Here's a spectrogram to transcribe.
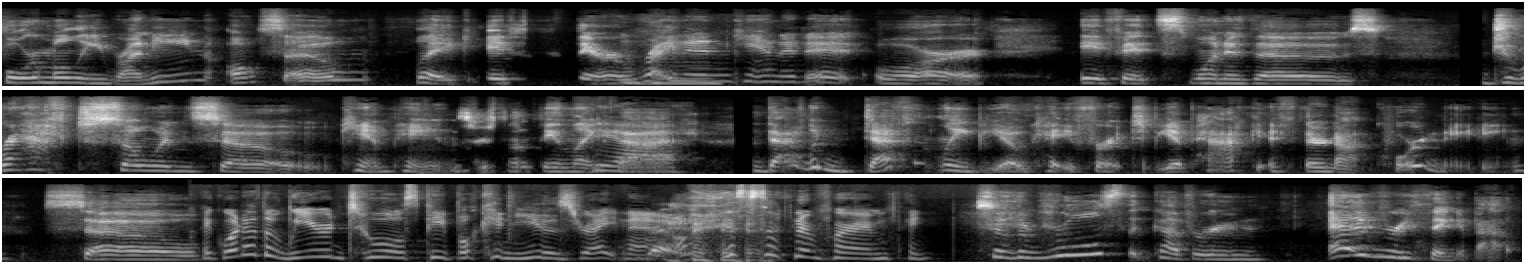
formally running, also, like if they're a mm-hmm. write-in candidate or if it's one of those draft so and so campaigns or something like yeah. that that would definitely be okay for it to be a PAC if they're not coordinating. So, like, what are the weird tools people can use right now? That's sort of where I'm thinking. So, the rules that govern everything about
